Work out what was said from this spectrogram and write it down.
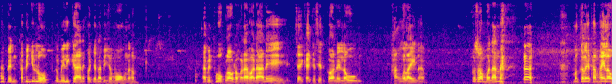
ถ้าเป็นถ้าเป็นยุโรปอเมริกาเนี่ยเขาจะนับเป็นชั่วโมงนะครับ ถ้าเป็นพวกเราธรรมดาธรรมดาเนี่ยใช้การเกษตรกรเนี่ยเราพังเมื่อไหร่นะครับ ก็ซ่อมวันนั้น มันก็เลยทำให้เรา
